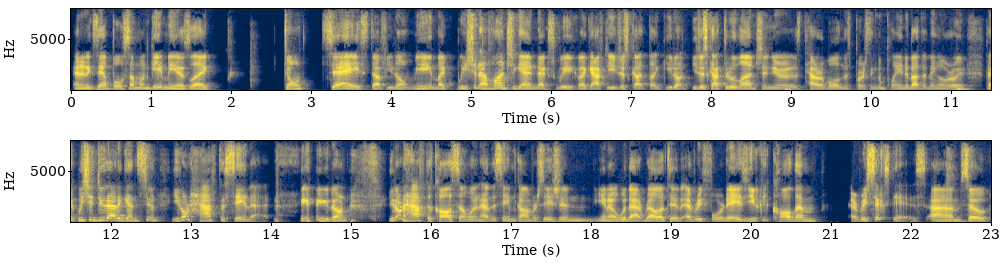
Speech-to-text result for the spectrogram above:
And an example someone gave me is like, don't say stuff you don't mean. Like we should have lunch again next week. Like after you just got like you don't you just got through lunch and you're terrible and this person complained about the thing over. Like we should do that again soon. You don't have to say that. you don't you don't have to call someone and have the same conversation, you know, with that relative every 4 days. You could call them every 6 days. Um so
